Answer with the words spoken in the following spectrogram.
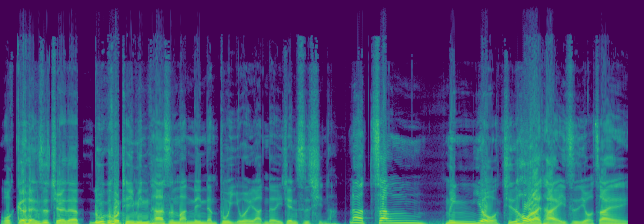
我个人是觉得，如果提名他是蛮令人不以为然的一件事情啊。那张明佑其实后来他也一直有在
